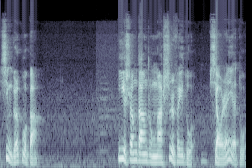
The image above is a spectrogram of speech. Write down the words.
性格过刚。一生当中啊是非多，小人也多。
